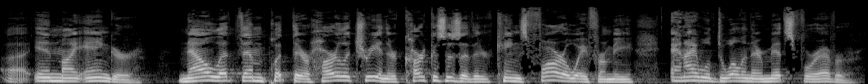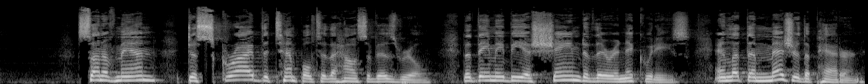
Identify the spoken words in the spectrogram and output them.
uh, in my anger. Now let them put their harlotry and their carcasses of their kings far away from me, and I will dwell in their midst forever. Son of man, describe the temple to the house of Israel, that they may be ashamed of their iniquities, and let them measure the pattern.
